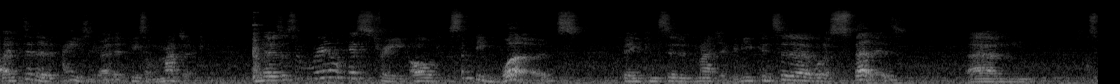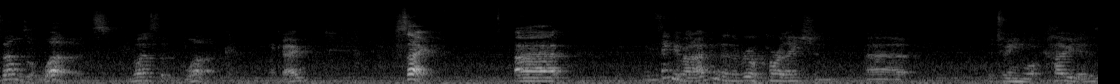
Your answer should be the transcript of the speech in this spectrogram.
I did it ages ago. I did a piece on magic, and there's this real history of simply words being considered magic. If you consider what a spell is, um, spells are words, words that work. Okay. So, uh, if you think about it, I think there's a real correlation uh, between what code is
